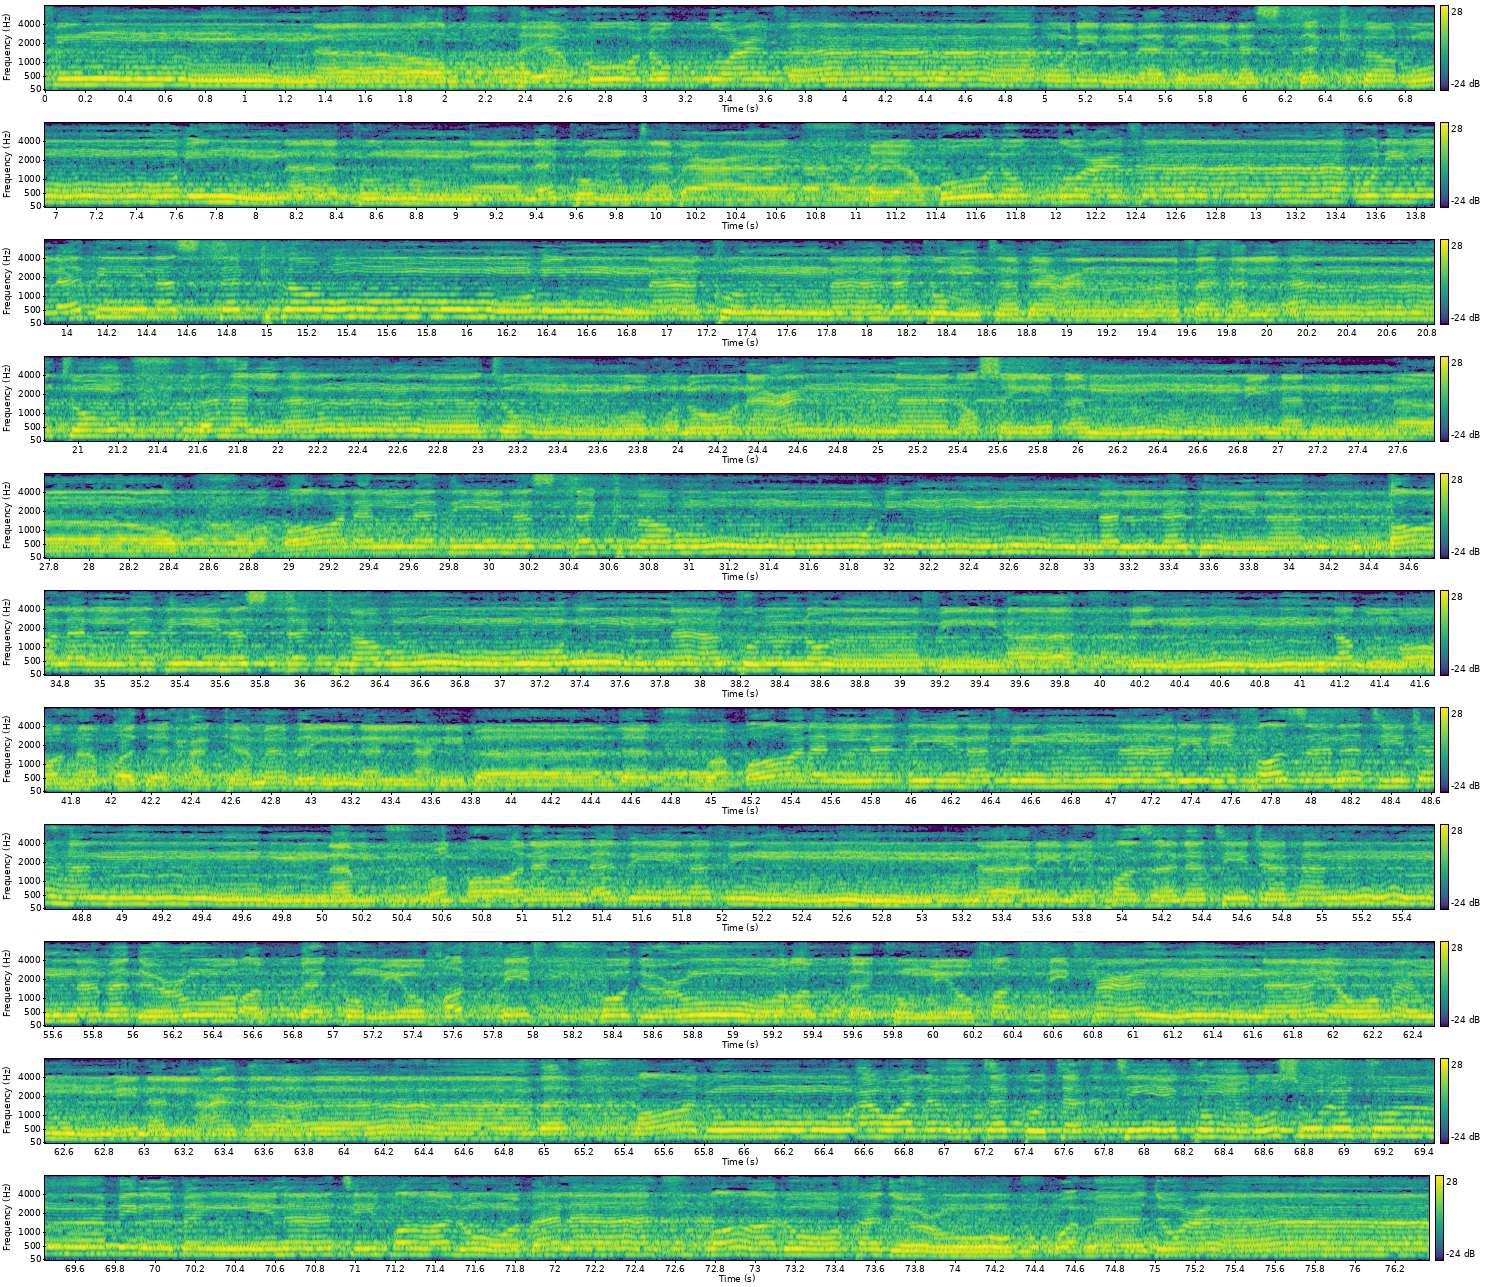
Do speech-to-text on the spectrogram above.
في النار فيقول الضعفاء للذين استكبروا إنا كنا لكم تبعا. فيقول الضعفاء للذين استكبروا إنا كنا لكم تبعا. فهل أنتم فهل أنتم مغنون عنا نصيبا من النار؟ وقال الذين استكبروا الذين قال الذين استكبروا إنا كل فيها إن الله قد حكم بين العباد. وقال الذين في النار لخزنة جهنم وقال الذين في النار لخزنة جهنم ادعوا ربكم يخفف ادعوا ربكم يخفف عنا يوما من العذاب. قالوا أولم تك تأتيكم رسلكم بالبينات قالوا بلى قالوا فادعوا وما دعاء.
